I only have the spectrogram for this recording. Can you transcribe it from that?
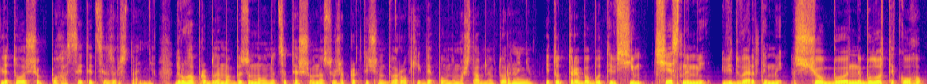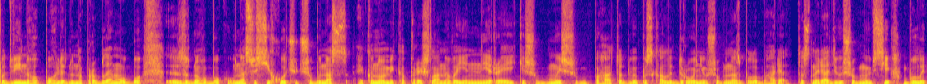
для того, щоб погасити це зростання. Друга проблема, безумовно, це те, що у нас уже практично два роки йде повномасштабне вторгнення, і тут треба бути всім чесними, відвертими, щоб не було такого подвійного погляду на проблему. Бо е, з одного боку, у нас усі хочуть, щоб у нас економіка перейшла на воєнні рейки, щоб ми ж багато випускали дронів, щоб у нас було багато снарядів, і щоб ми всі були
